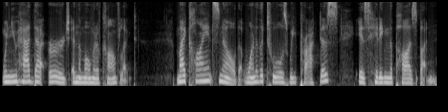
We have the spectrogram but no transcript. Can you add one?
when you had that urge in the moment of conflict. My clients know that one of the tools we practice is hitting the pause button.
